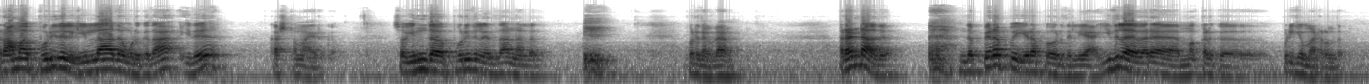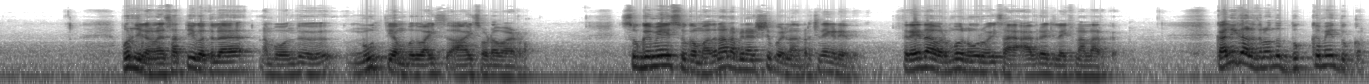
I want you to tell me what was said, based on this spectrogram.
ட்ராமா புரிதல் இல்லாதவங்களுக்கு தான் இது கஷ்டமாக இருக்கு. ஸோ இந்த புரிதல் இருந்தால் நல்லது. புரியுதுங்களா? ரெண்டாவது இந்த பிறப்பு இறப்பு வருது இல்லையா? இதில் வேற மக்களுக்கு பிடிக்க மாட்டேருந்து புரிஞ்சுக்கோங்களேன் சத்தியுகத்தில் நம்ம வந்து நூற்றி ஐம்பது வயசு ஆயுசோட வாழ்கிறோம் சுகமே சுகம். அதனால் அப்படி நடிச்சுட்டு போயிடலாம். பிரச்சனையே கிடையாது. திரேதா வரும்போது நூறு வயசு ஆவரேஜ் லைஃப் நல்லா இருக்கு. கலிகாலத்தில் வந்து துக்கமே துக்கம்.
